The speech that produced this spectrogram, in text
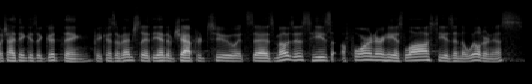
which I think is a good thing because eventually at the end of chapter 2, it says, Moses, he's a foreigner, he is lost, he is in the wilderness.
